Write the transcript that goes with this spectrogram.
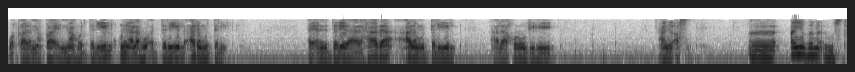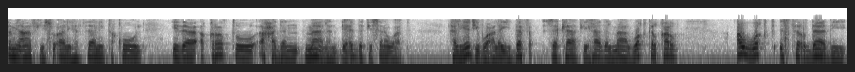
وقال لنا قائل ما هو الدليل قلنا له الدليل عدم الدليل. أي أن الدليل على هذا عدم الدليل على خروجه عن الأصل. آه، أيضا المستمعة في سؤالها الثاني تقول إذا أقرضت أحدا مالا لعدة سنوات هل يجب علي دفع زكاة لهذا المال وقت القرض أو وقت استردادي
